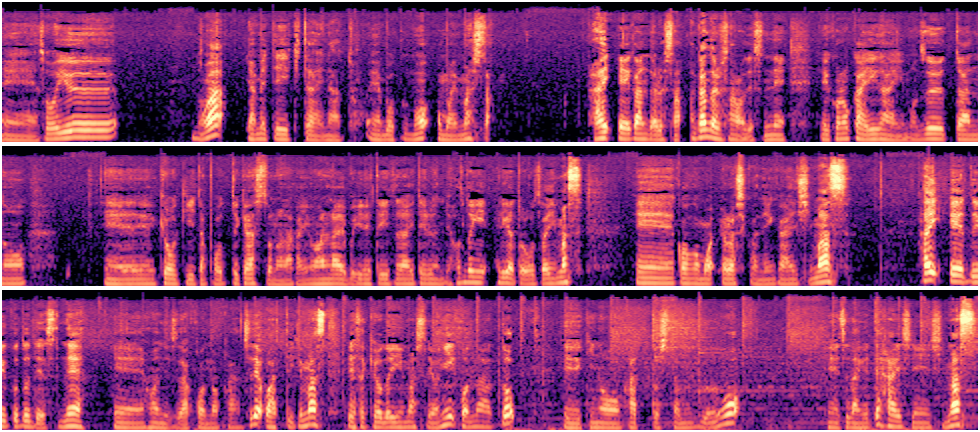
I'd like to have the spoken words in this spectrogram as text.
えーそういうのはやめていきたいなと、え僕も思いました。はい、えーガンダルさん。ガンダルさんはですね、えこの回以外にもずっとあの、え今日聞いたポッドキャストの中にワンライブ入れていただいてるんで、本当にありがとうございます。え今後もよろしくお願いします。はい、えーということですね、えー本日はこんな感じで終わっていきます。えー先ほど言いましたように、この後、えー昨日カットした部分を、えーつなげて配信します。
